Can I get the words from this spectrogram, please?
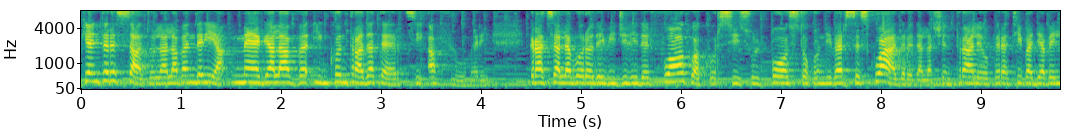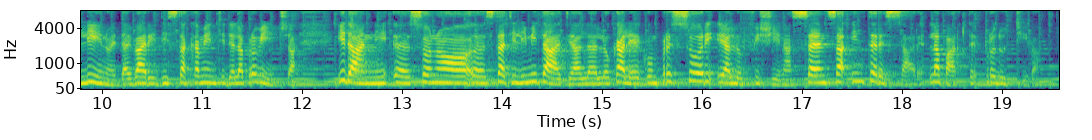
che ha interessato la lavanderia Megalav in Contrada Terzi a Flumeri. Grazie al lavoro dei vigili del fuoco, accorsi sul posto con diverse squadre dalla centrale operativa di Avellino e dai vari distaccamenti della provincia, i danni eh, sono eh, stati limitati al locale compressori e all'officina, senza interessare la parte produttiva.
